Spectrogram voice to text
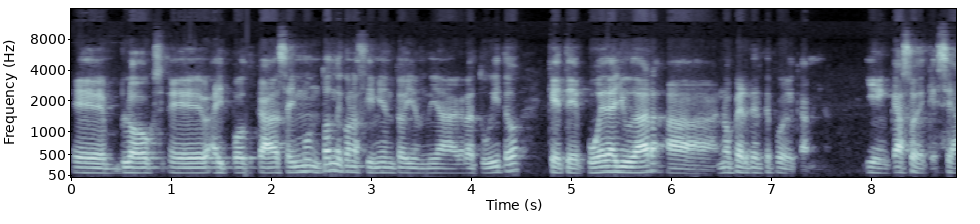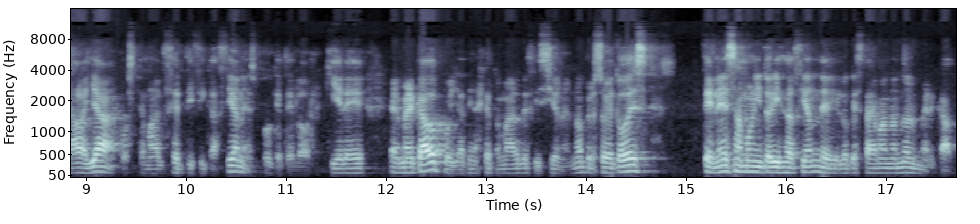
eh, blogs, eh, hay podcasts, hay un montón de conocimiento hoy en día gratuito que te puede ayudar a no perderte por el camino. Y en caso de que sea ya pues, tema de certificaciones, porque te lo requiere el mercado, pues ya tienes que tomar decisiones, ¿no? Pero sobre todo es tener esa monitorización de lo que está demandando el mercado.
